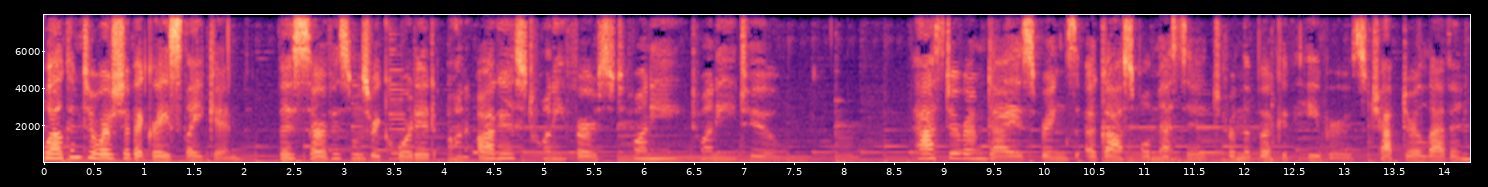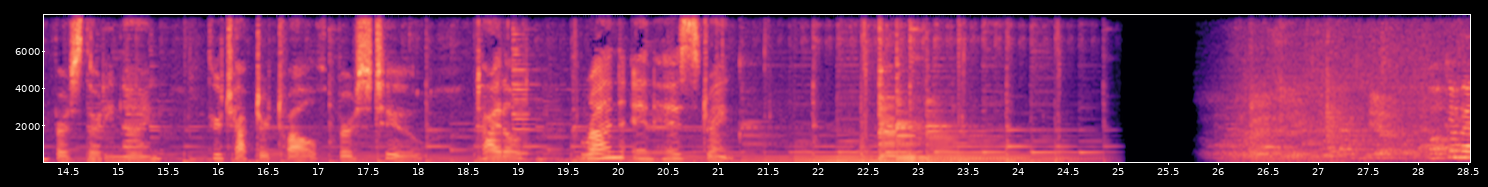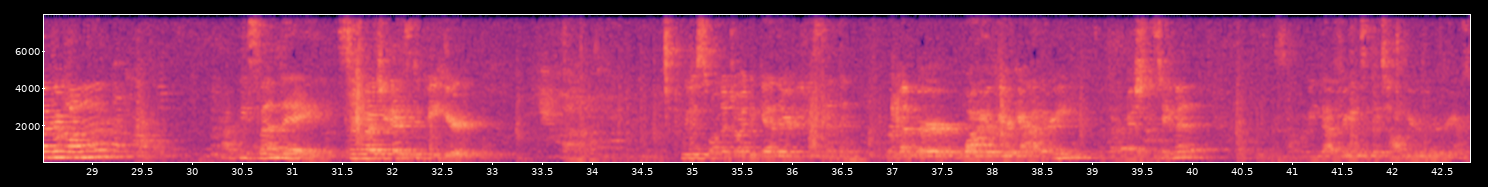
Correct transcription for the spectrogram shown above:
Welcome to worship at Grace Lakin. This service was recorded on August 21st, 2022. Pastor Rem Dyas brings a gospel message from the book of Hebrews, chapter 11, verse 39, through chapter 12, verse 2, titled, Run in His Strength. Welcome, everyone. Happy Sunday. So glad you guys could be here. Um, we just want to join together and then remember why we are gathering with our mission statement. So I'll read that for you to the top of your program.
